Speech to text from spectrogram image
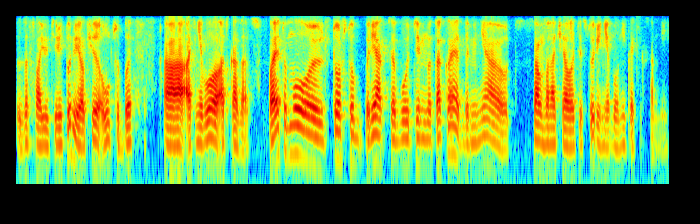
за свою территорию, и вообще лучше бы а, от него отказаться. Поэтому то, что реакция будет именно такая, для меня с самого начала этой истории не было никаких сомнений.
